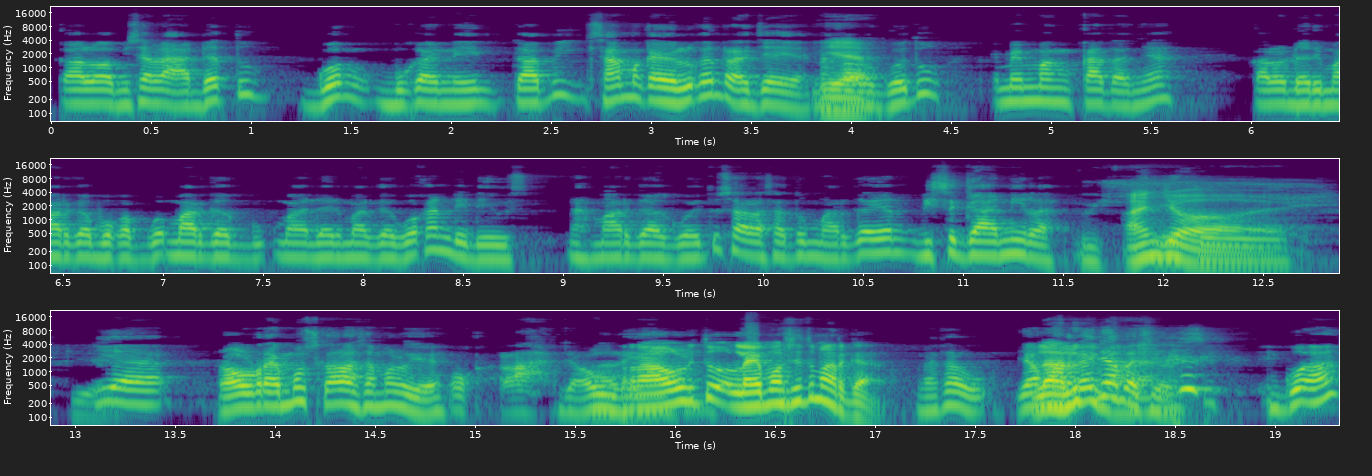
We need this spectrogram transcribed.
kalau misalnya ada tuh gue bukan tapi sama kayak lu kan raja ya nah Iya. kalau gue tuh memang katanya kalau dari marga bokap gue marga gu- ma- dari marga gue kan Dedeus nah marga gue itu salah satu marga yang disegani lah Anjoy. iya Raul Remos kalah sama lu ya? oh kalah jauh Raul itu Lemos itu marga. nggak tahu Yang Lah, lu marganya apa sih? gue ah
